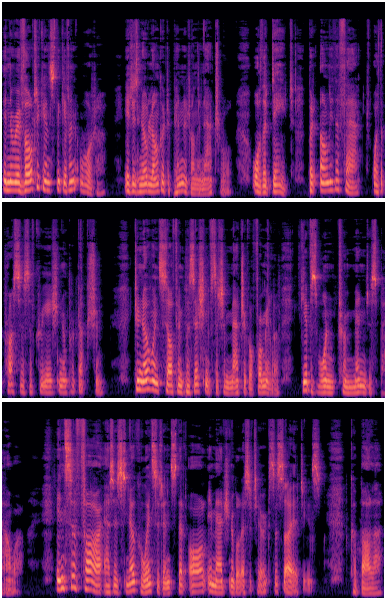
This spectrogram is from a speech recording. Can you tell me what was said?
In the revolt against the given order, it is no longer dependent on the natural or the date, but only the fact or the process of creation and production. To know oneself in possession of such a magical formula gives one tremendous power insofar as it's no coincidence that all imaginable esoteric societies, Kabbalah,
